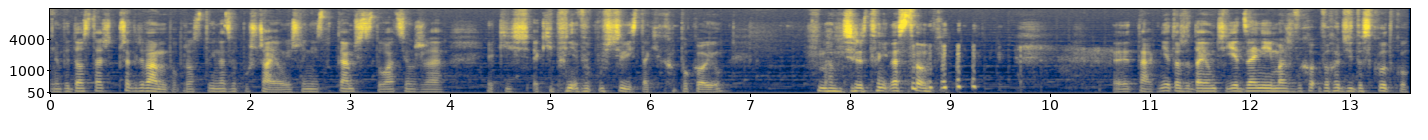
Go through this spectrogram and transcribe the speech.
wydostać, przegrywamy po prostu i nas wypuszczają. Jeszcze nie spotkałem się z sytuacją, że jakieś ekipy nie wypuścili z takiego pokoju. Mam nadzieję, że to nie nastąpi. E, tak, nie to, że dają ci jedzenie i masz wycho- wychodzić do skutku.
